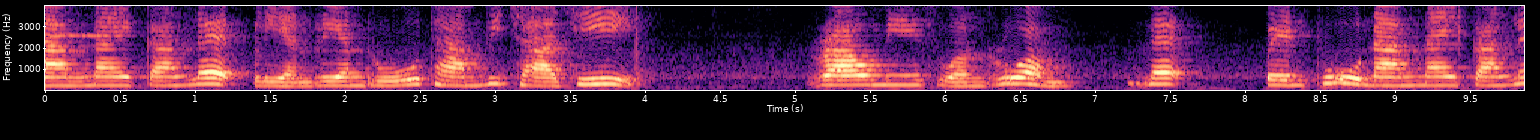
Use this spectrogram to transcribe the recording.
นำในการแลกเปลี่ยนเรียนรู้ทางวิชาชีพ เรามีส่วนร่วม และเป็นผู้นำในการแล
